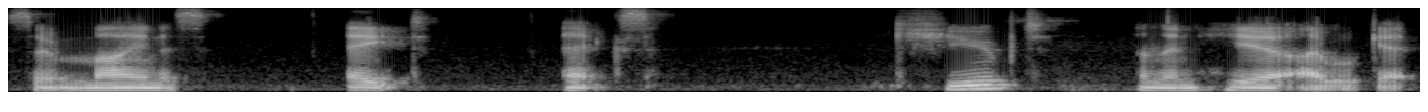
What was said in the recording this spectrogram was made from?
so minus 8x cubed and then here I will get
